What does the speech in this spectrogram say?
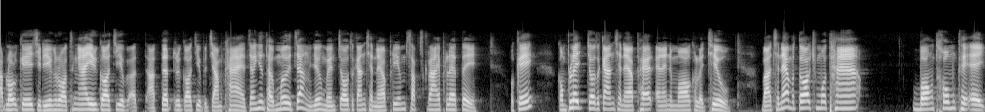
upload គេជារៀងរាល់ថ្ងៃឬក៏ជាអាទិត្យឬក៏ជាប្រចាំខែអញ្ចឹងយើងត្រូវមើលអញ្ចឹងយើងមិនមែនចូលទៅកាន់ channel ព្រាម subscribe ផ្លែទេអូខេ កុំភ្លេចចូលទៅកាន់ channel Pet and Animal Collective បាទ channel បន្ទាប់ឈ្មោះថាបងធំ KH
